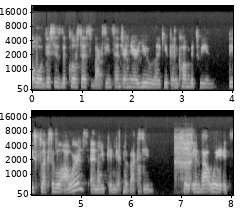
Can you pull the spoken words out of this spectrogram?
oh this is the closest vaccine center near you like you can come between these flexible hours and you can get the vaccine so in that way it's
